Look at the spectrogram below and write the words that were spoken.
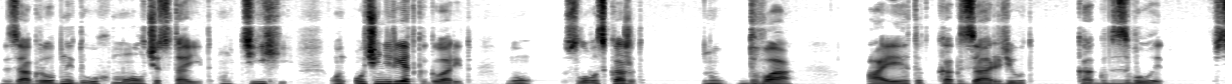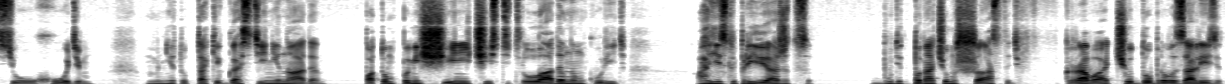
Загробный дух молча стоит. Он тихий. Он очень редко говорит. Ну, слово скажет. Ну, два. А этот как заорет, как взвоет. Все, уходим. Мне тут таких гостей не надо потом помещение чистить, ладаном курить. А если привяжется, будет по ночам шастать, в кровать что доброго залезет.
